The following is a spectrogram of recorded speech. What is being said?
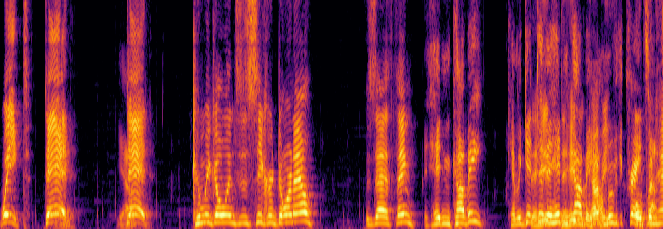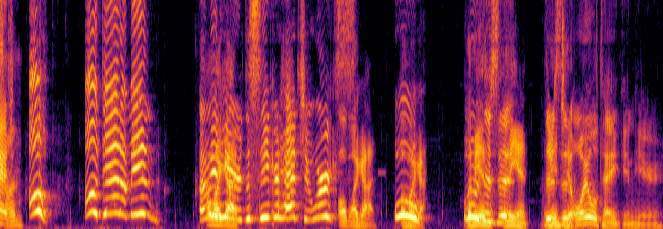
wait, Dad, Yeah. Dad. Can we go into the secret door now? Is that a thing? The hidden cubby. Can we get to hid- the hidden, cubby? I'll move the crates Open up, hatch. son. Oh, Dad, I'm in. I'm Oh my in God. The secret hatch. It works. Oh my God. Oh my God. Let me in. There's, Let a- me in. Let me there's in an too. oil tank in here.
